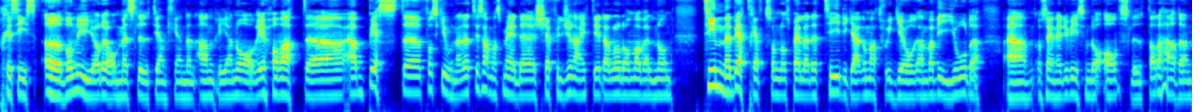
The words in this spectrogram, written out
precis över nyår då med slut egentligen den 2 januari har varit eh, bäst eh, förskonade tillsammans med eh, Sheffield United. Eller de var väl någon timme bättre eftersom de spelade tidigare match igår än vad vi gjorde. Eh, och sen är det vi som då avslutar det här den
